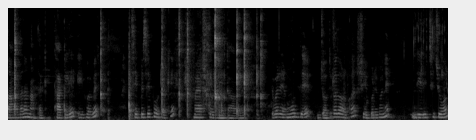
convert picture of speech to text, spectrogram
দানা দানা না থাকে। থাকলে এইভাবে চেপে চেপে ওটাকে ম্যাশ করে নিতে হবে। এবার এর মধ্যে যতটা দরকার সেই পরিমাণে দিয়ে দিচ্ছি জল।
